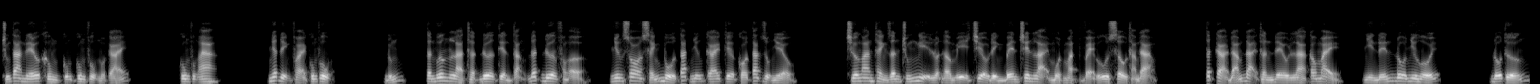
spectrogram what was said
chúng ta nếu không cũng cung phụng một cái. Cung phụng a. Nhất định phải cung phụng. Đúng, tần vương là thật đưa tiền tặng đất đưa phòng ở nhưng so sánh bồ tát những cái kia có tác dụng nhiều trương an thành dân chúng nghị luận ầm ĩ triều đình bên trên lại một mặt vẻ u sầu thảm đạm tất cả đám đại thần đều là cao mày nhìn đến đô như hối đỗ tướng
